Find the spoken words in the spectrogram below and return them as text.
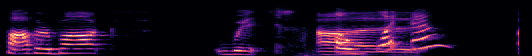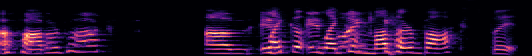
father box which uh oh, what now? a father box um it's, like a it's like, a mother box, but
